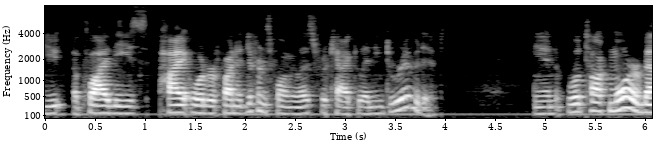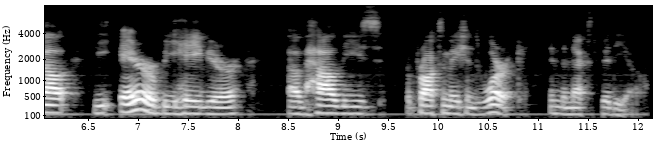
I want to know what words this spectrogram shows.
you apply these high order finite difference formulas for calculating derivatives. And we'll talk more about the error behavior of how these approximations work in the next video.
